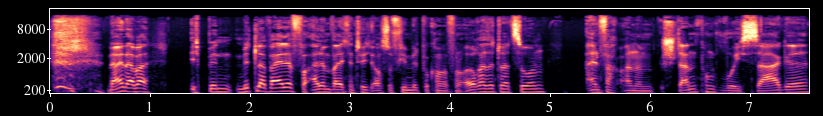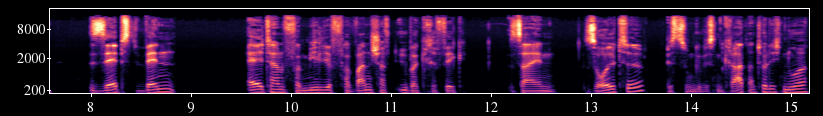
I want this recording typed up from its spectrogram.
Nein, aber ich bin mittlerweile, vor allem weil ich natürlich auch so viel mitbekomme von eurer Situation, einfach an einem Standpunkt, wo ich sage, selbst wenn Eltern, Familie, Verwandtschaft übergriffig sein sollte, bis zu einem gewissen Grad natürlich nur,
